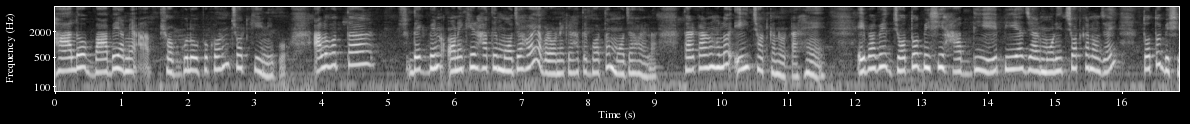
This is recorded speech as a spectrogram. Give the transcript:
ভালোভাবে আমি সবগুলো উপকরণ চটকিয়ে নিব। আলু ভর্তা দেখবেন অনেকের হাতে মজা হয়, আবার অনেকের হাতে ভর্তা মজা হয় না। তার কারণ হলো এই চটকানোটা হ্যাঁ। এইভাবে যত বেশি হাত দিয়ে পেঁয়াজ আর মরিচ চটকানো যায়, তত বেশি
